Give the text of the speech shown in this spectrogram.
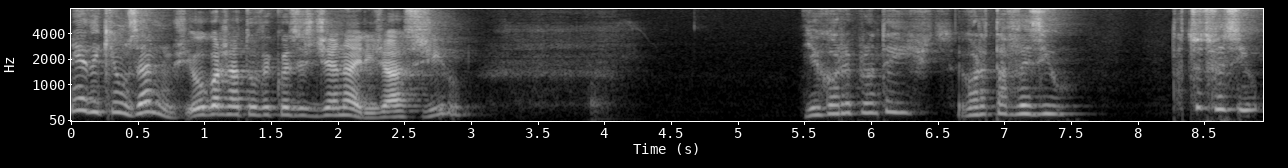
nem é daqui a uns anos. Eu agora já estou a ver coisas de janeiro e já acho giro. E agora pronto é isto. Agora está vazio. Está tudo vazio.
